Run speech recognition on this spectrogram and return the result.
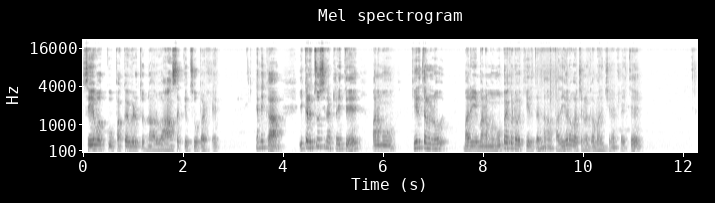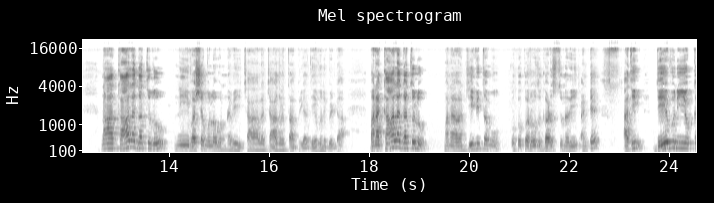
సేవకు పక్క పెడుతున్నారు ఆసక్తి చూపట్లేదు. కనుక ఇక్కడ చూసినట్లయితే మనము కీర్తనలు మరి మనము ముప్పై ఒకటవ కీర్తన పదిహేనవ వచనం గమనించినట్లయితే నా కాలగతులు నీ వశములో ఉన్నవి. చాలా జాగ్రత్త ప్రియ దేవుని బిడ్డ. మన కాలగతులు మన జీవితము ఒక్కొక్క రోజు గడుస్తున్నది అంటే అది దేవుని యొక్క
